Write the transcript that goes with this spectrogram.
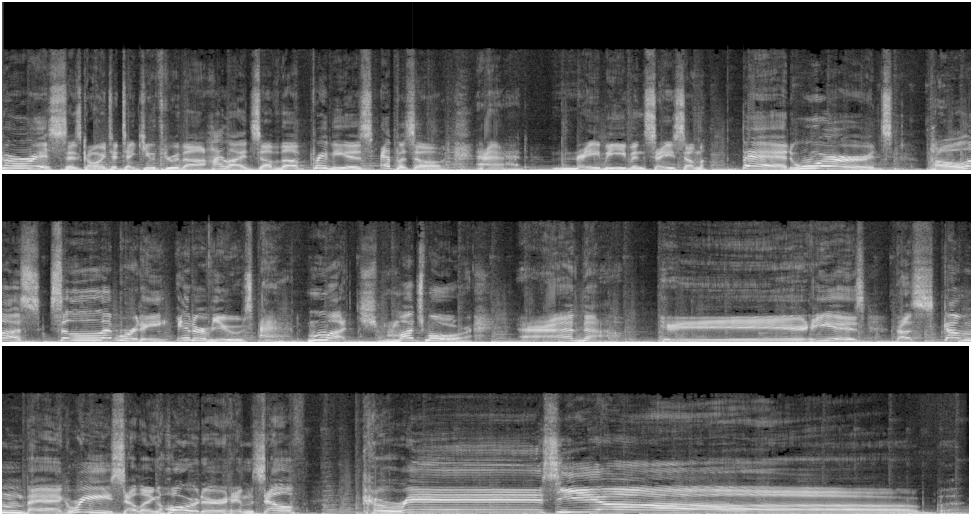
Chris is going to take you through the highlights of the previous episode and maybe even say some bad words, plus celebrity interviews and much, much more. And now, here he is, the scumbag reselling hoarder himself, Chris Yob.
